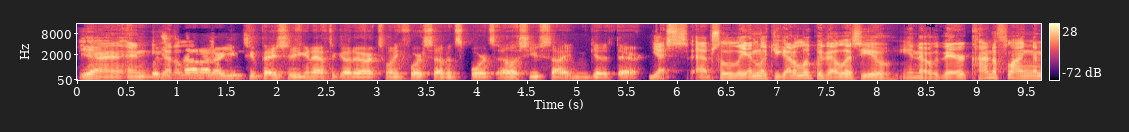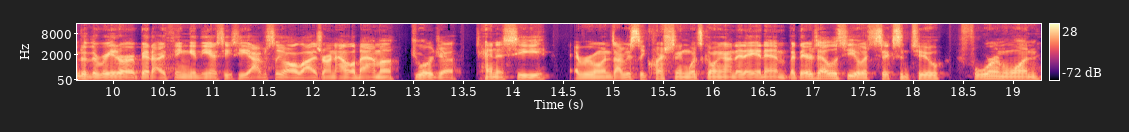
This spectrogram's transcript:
Yeah, and which is not on our YouTube page, so you're gonna have to go to our 24/7 Sports LSU site and get it there. Yes, absolutely. And look, you got to look with LSU. You know, they're kind of flying under the radar a bit. I think in the SEC, obviously, all eyes are on Alabama, Georgia, Tennessee. Everyone's obviously questioning what's going on at A and M, but there's LSU at six and two, four and one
